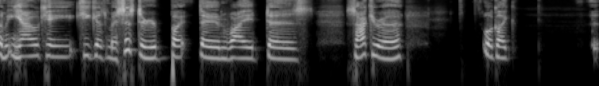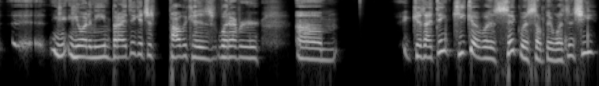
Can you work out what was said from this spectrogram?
I mean, yeah, okay, Kika's my sister, but then why does Sakura look like uh, you, you know what I mean? But I think it's just probably because whatever, um, because I think Kika was sick with something, wasn't she?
